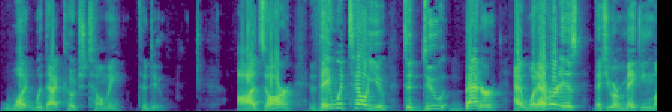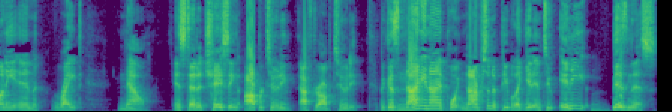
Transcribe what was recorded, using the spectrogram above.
what would that coach tell me to do? Odds are they would tell you to do better at whatever it is that you are making money in right now instead of chasing opportunity after opportunity because 99.9% of people that get into any business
